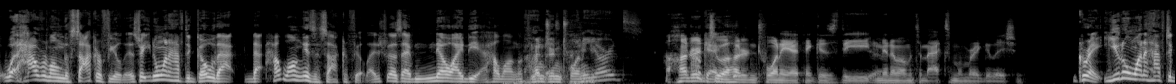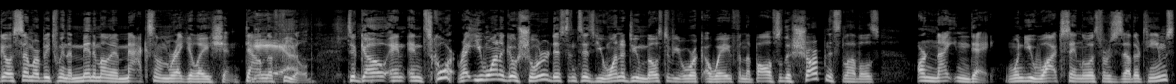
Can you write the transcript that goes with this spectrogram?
what, however long the soccer field is, right? You don't want to have to go that, that, how long is a soccer field? I just realized I have no idea how long a field 120 is. yards? 100 okay. to 120, I think, is the yeah. minimum to maximum regulation. Great. You don't want to have to go somewhere between the minimum and maximum regulation down yeah. the field to go and, and score, right? You want to go shorter distances. You want to do most of your work away from the ball. So the sharpness levels are night and day when you watch St. Louis versus other teams.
